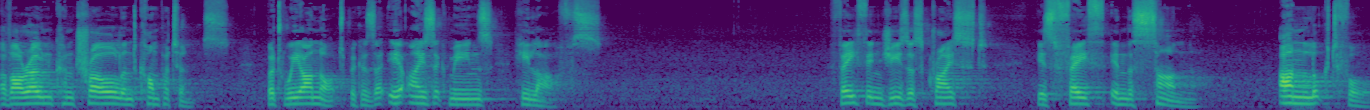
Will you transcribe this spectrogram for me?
of our own control and competence. But we are not, because Isaac means he laughs. Faith in Jesus Christ is faith in the Son, unlooked for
